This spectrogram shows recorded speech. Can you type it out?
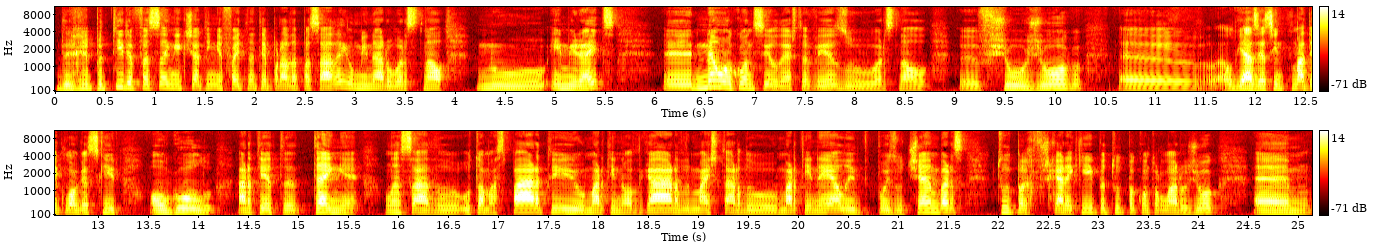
de repetir a façanha que já tinha feito na temporada passada, eliminar o Arsenal no Emirates. Eh, não aconteceu desta vez, o Arsenal eh, fechou o jogo. Uh, aliás, é sintomático logo a seguir ao golo Arteta tenha lançado o Thomas Partey, o Martin Odegaard, mais tarde o Martinelli, depois o Chambers, tudo para refrescar a equipa, tudo para controlar o jogo. Uh,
